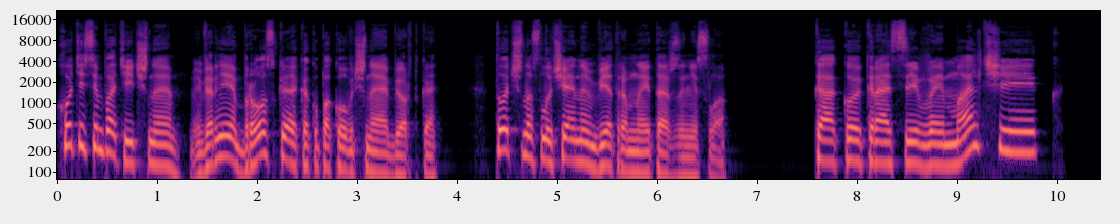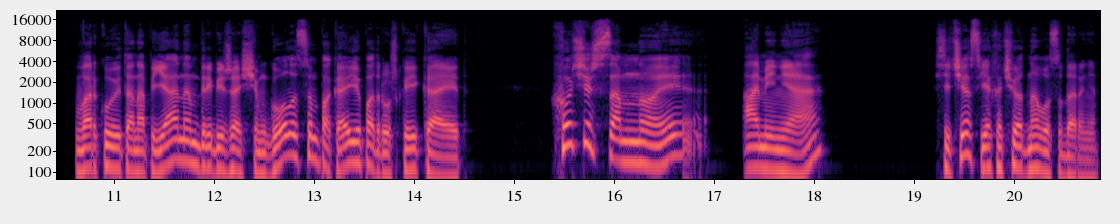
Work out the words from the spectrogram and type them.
Хоть и симпатичная, вернее, броская, как упаковочная обертка. Точно случайным ветром на этаж занесло. «Какой красивый мальчик!» Воркует она пьяным, дребезжащим голосом, пока ее подружка икает. «Хочешь со мной, а меня?» «Сейчас я хочу одного, сударыня».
